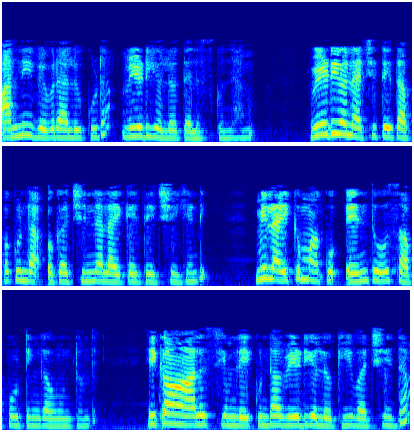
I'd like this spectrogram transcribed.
అన్ని వివరాలు కూడా వీడియోలో తెలుసుకుందాము. వీడియో నచ్చితే తప్పకుండా ఒక చిన్న లైక్ అయితే చేయండి. మీ లైక్ మాకు ఎంతో సపోర్టింగ్గా ఉంటుంది. ఇక ఆలస్యం లేకుండా వీడియోలోకి వచ్చేద్దాం.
